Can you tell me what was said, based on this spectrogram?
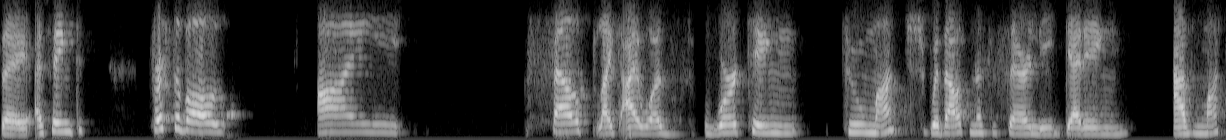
say i think first of all i felt like i was working too much without necessarily getting as much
